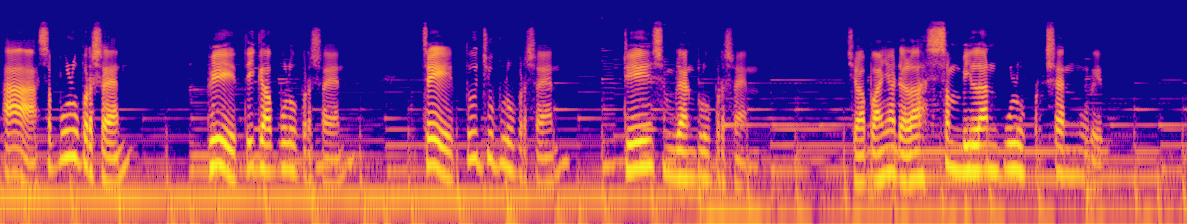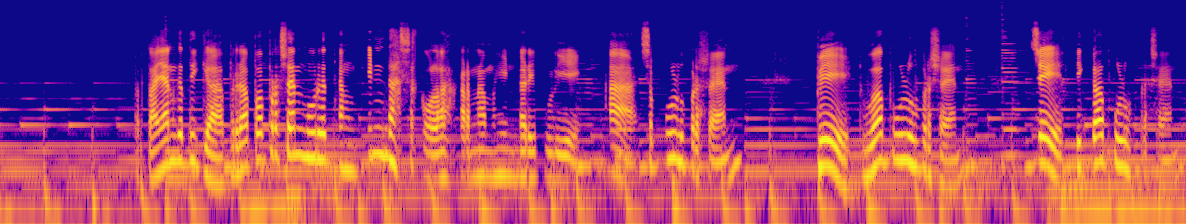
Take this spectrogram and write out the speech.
A. 10 persen B. 30 persen C. 70 persen D. 90 persen Jawabannya adalah 90 persen murid. Pertanyaan ketiga, berapa persen murid yang pindah sekolah karena menghindari bullying? A. 10 persen B. 20 persen C. 30 persen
